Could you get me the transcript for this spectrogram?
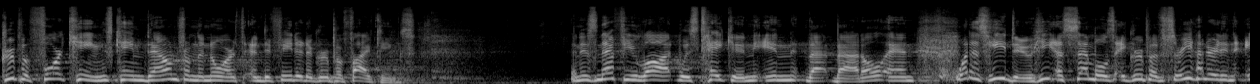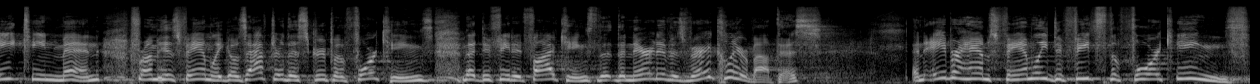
group of four kings came down from the north and defeated a group of five kings. And his nephew Lot was taken in that battle. And what does he do? He assembles a group of 318 men from his family, goes after this group of four kings that defeated five kings. The, the narrative is very clear about this. And Abraham's family defeats the four kings.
